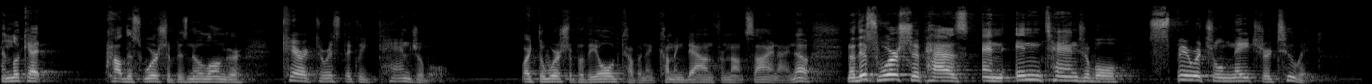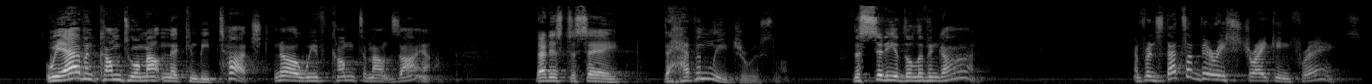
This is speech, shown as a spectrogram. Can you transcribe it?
And look at how this worship is no longer characteristically tangible, like the worship of the old covenant coming down from Mount Sinai. No, no, this worship has an intangible spiritual nature to it. We haven't come to a mountain that can be touched. No, we've come to Mount Zion. That is to say, the heavenly Jerusalem, the city of the living God. And friends, that's a very striking phrase.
